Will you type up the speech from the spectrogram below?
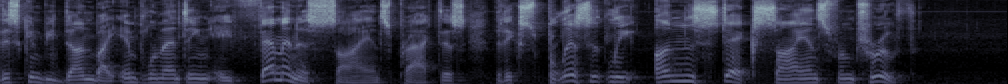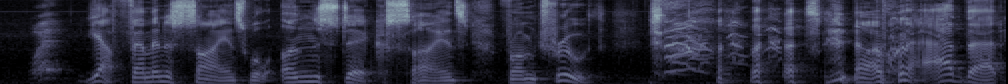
This can be done by implementing a feminist science practice that explicitly unsticks science from truth. What? Yeah, feminist science will unstick science from truth. now, I want to add that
